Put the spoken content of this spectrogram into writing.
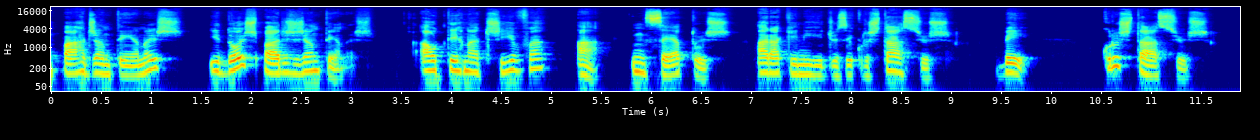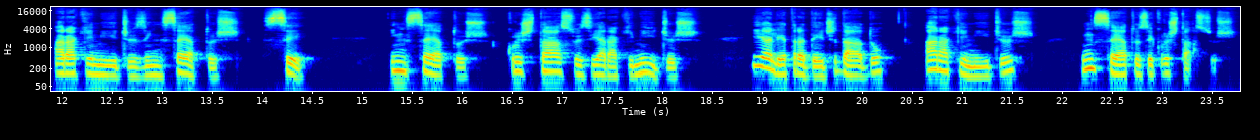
par de antenas e dois pares de antenas. Alternativa A: insetos, aracnídeos e crustáceos. B. Crustáceos, aracnídeos e insetos. C. Insetos, crustáceos e aracnídeos. E a letra D de dado, aracnídeos, insetos e crustáceos.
